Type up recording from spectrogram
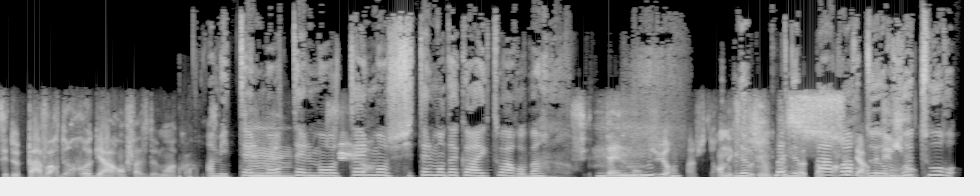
c'est de pas avoir de regard en face de moi, quoi. Oh mais tellement, mmh. tellement, tellement, je suis tellement d'accord avec toi, Robin. C'est tellement dur. Enfin, je veux dire, en explosion. Ne, ne pas avoir de retour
